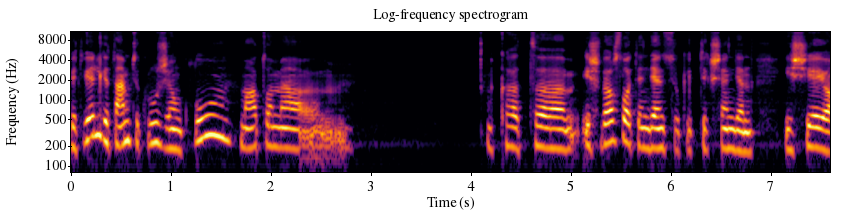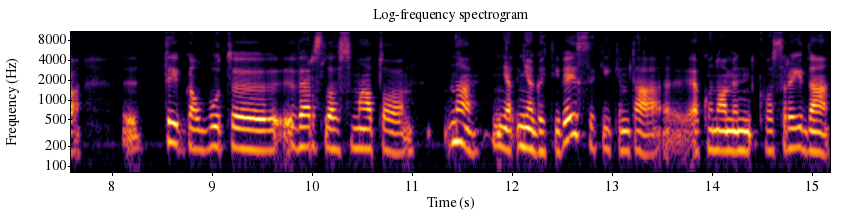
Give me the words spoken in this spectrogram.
bet vėlgi tam tikrų ženklų matome, kad e, iš verslo tendencijų kaip tik šiandien išėjo, e, taip galbūt verslas mato, na, negatyviai, sakykime, tą ekonomikos raidą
